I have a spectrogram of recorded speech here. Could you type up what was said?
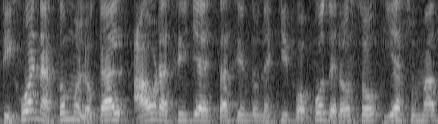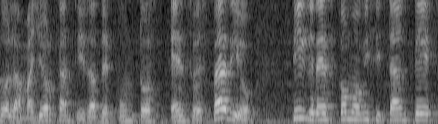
Tijuana como local ahora sí ya está siendo un equipo poderoso y ha sumado la mayor cantidad de puntos en su estadio. Tigres como visitante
